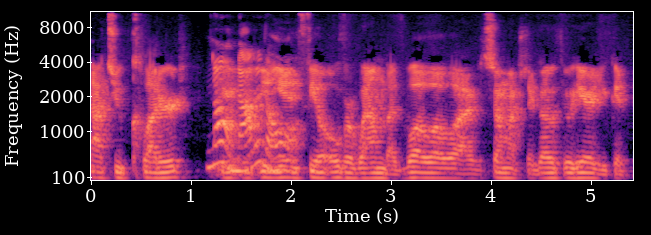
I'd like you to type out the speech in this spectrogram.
not too cluttered. No, you, not at you, all. You didn't feel overwhelmed, like whoa, whoa, whoa! I have so much to go through here. You could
